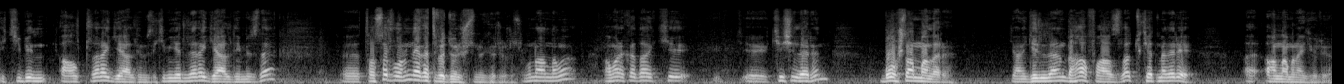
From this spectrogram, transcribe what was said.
e, 2006'lara geldiğimizde, 2007'lere geldiğimizde e, tasarruf oranının negatife dönüştüğünü görüyoruz. Bunun anlamı Amerika'daki e, kişilerin borçlanmaları, yani gelirlerin daha fazla tüketmeleri e, anlamına geliyor.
